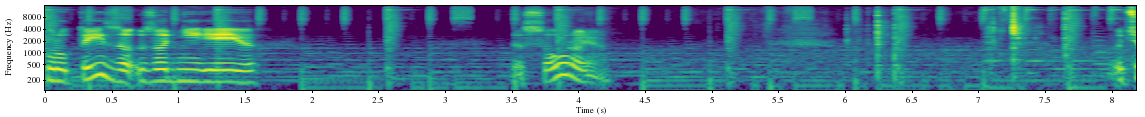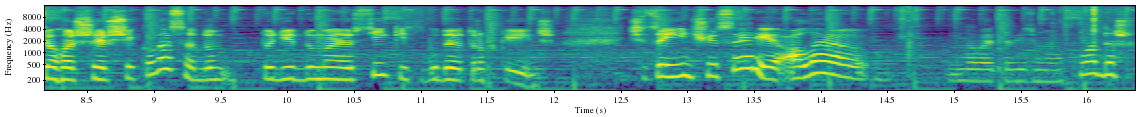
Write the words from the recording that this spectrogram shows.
крутий з, з ресорою. У цього ширші колеса, тоді, думаю, стійкість буде трошки інша. Чи це інші серії, але давайте візьмемо вкладиш.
